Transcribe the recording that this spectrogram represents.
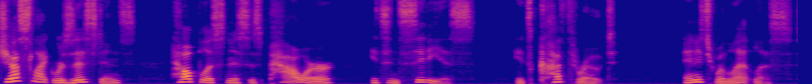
just like resistance, helplessness is power. It's insidious, it's cutthroat, and it's relentless.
